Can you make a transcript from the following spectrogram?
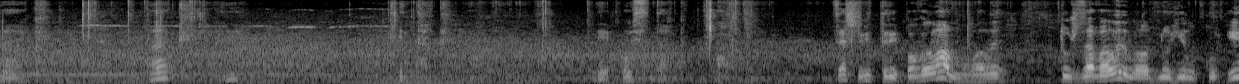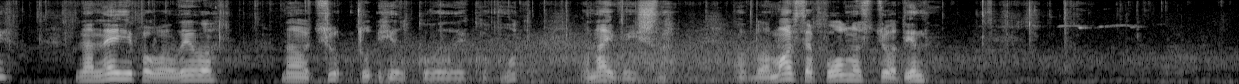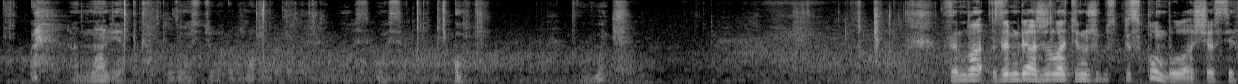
Так. Так. І, так. І ось так. Це ж вітри повиламували. Ту ж завалило одну гілку і на неї повалило на оцю ту гілку велику. От вона і вийшла. Обламався повністю один. Одна ветка повністю обламала. Ось, ось. О. От. Земля, земля желательно, щоб з піском була. Зараз я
